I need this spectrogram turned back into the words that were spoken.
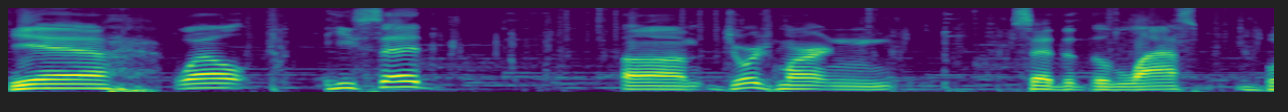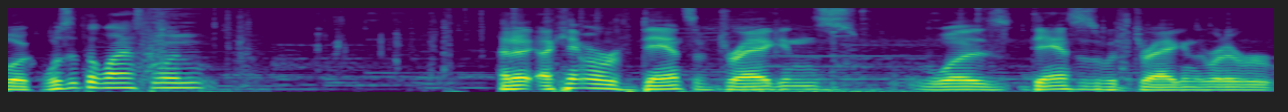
Yeah, well, he said, um, George Martin said that the last book, was it the last one? I, I can't remember if Dance of Dragons was, Dances with Dragons or whatever,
